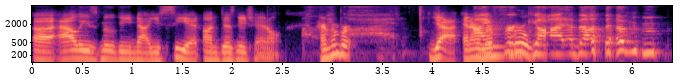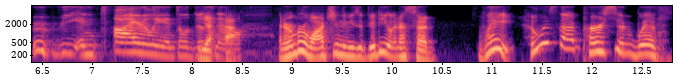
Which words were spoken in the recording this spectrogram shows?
uh, Ali's movie Now You See It on Disney Channel. I remember, God. yeah. And I I, remember forgot about that movie entirely until just Yeah. now. And I remember watching the music video and I said, wait, who is that person with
